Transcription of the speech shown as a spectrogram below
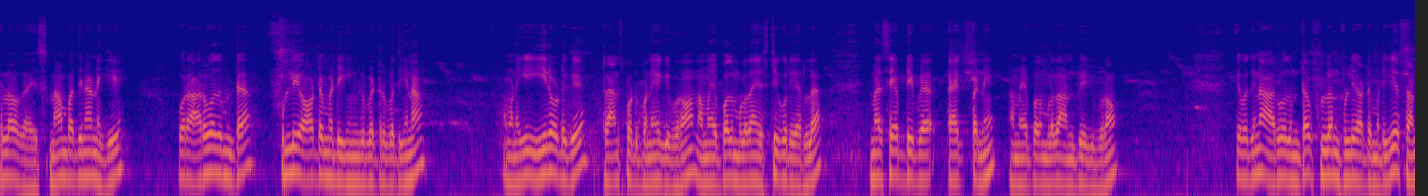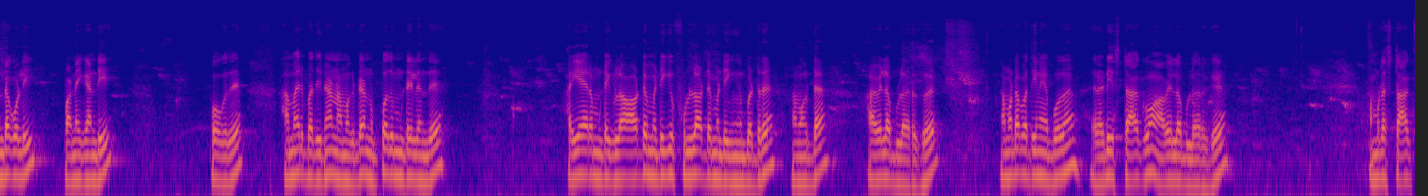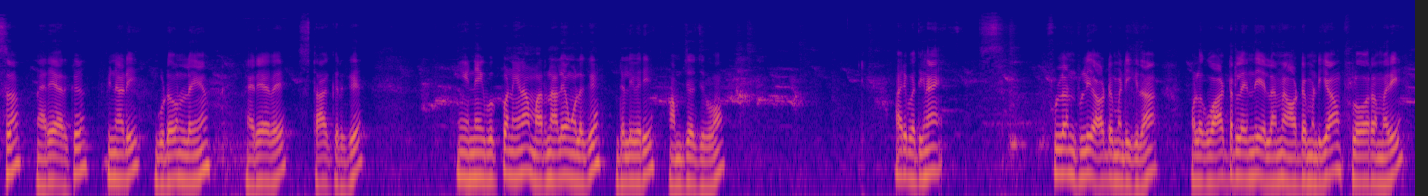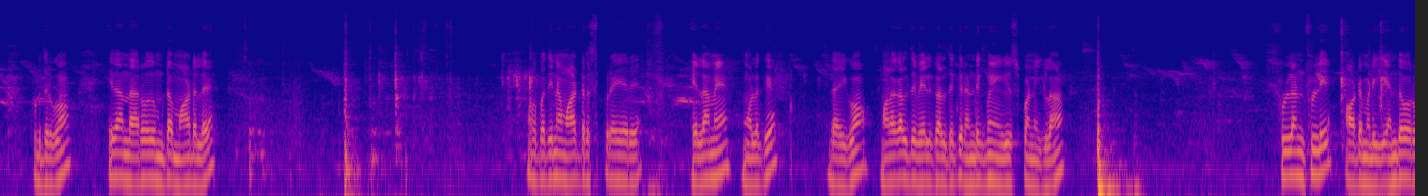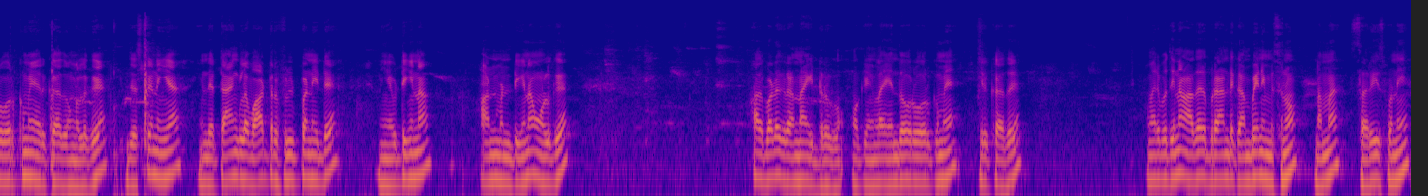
Hello guys நான் பார்த்தீங்கன்னா இன்றைக்கி ஒரு அறுபது முட்டை ஃபுல்லி ஆட்டோமேட்டிக் பெட்ரு பார்த்தீங்கன்னா நம்ம இன்றைக்கி ஈரோடுக்கு ட்ரான்ஸ்போர்ட் பண்ணி வைக்க போகிறோம் நம்ம எப்போதும் போல தான் எஸ்டி கொரியரில் இது மாதிரி சேஃப்டி பே பேக் பண்ணி நம்ம எப்போதும் போல தான் அனுப்பி வைக்க போகிறோம் இது பார்த்திங்கன்னா அறுபது முட்டை ஃபுல் அண்ட் ஃபுல்லி ஆட்டோமேட்டிக்கு சண்டைக்கோழி பண்ணைக்காண்டி போகுது. அது மாதிரி பார்த்திங்கன்னா நம்மக்கிட்ட முப்பது முட்டையிலேருந்து ஐயாயிரம் முட்டைக்குள்ள ஆட்டோமேட்டிக்கு ஃபுல் ஆட்டோமேட்டிக் பெட்ரு நம்மக்கிட்ட அவைலபிளாக இருக்குது நம்மகிட்ட பார்த்திங்கன்னா எப்போதும் ரெடி ஸ்டாக்கும் அவைலபிளாக இருக்குது நம்மளோட ஸ்டாக்ஸும் நிறையா இருக்குது பின்னாடி குடவுன்லேயும் நிறையாவே ஸ்டாக் இருக்குது நீங்கள் இன்றைக்கி புக் பண்ணிங்கன்னா மறுநாளே உங்களுக்கு டெலிவரி அமுச்சு வச்சுருவோம். மாதிரி பார்த்திங்கன்னா ஃபுல் அண்ட் ஃபுல்லி ஆட்டோமேட்டிக் தான். உங்களுக்கு வாட்டர்லேருந்து எல்லாமே ஆட்டோமேட்டிக்காக ஃப்ளோ மாதிரி கொடுத்துருக்கோம். இதான் அந்த அறுபது முட்டை மாடலு உங்களுக்கு பார்த்திங்கன்னா வாட்டர் ஸ்ப்ரேயரு எல்லாமே உங்களுக்கு இதாகிக்கும். மழை காலத்து வெயில் காலத்துக்கு ரெண்டுக்குமே யூஸ் பண்ணிக்கலாம். ஃபுல் அண்ட் ஃபுல்லி ஆட்டோமேட்டிக் எந்த ஒரு ஒர்க்குமே இருக்காது உங்களுக்கு. ஜஸ்ட்டு நீங்கள் இந்த டேங்கில் வாட்டர் ஃபில் பண்ணிவிட்டு நீங்கள் விட்டிங்கன்னா ஆன் பண்ணிட்டீங்கன்னா உங்களுக்கு அது பாட்டுக்கு ரன் ஆகிட்டு இருக்கும். ஓகேங்களா எந்த ஒரு ஒர்க்குமே இருக்காது. அது மாதிரி பார்த்திங்கன்னா அதர் பிராண்டு கம்பெனி மிஷினும் நம்ம சர்வீஸ் பண்ணி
